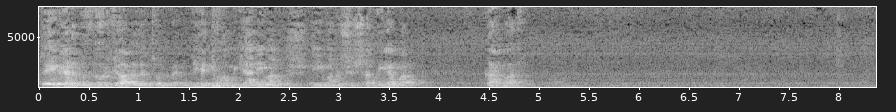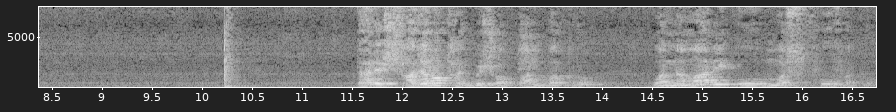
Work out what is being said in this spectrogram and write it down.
তো এখানে তো ধৈর্য হারালে চলবে যেহেতু আমি জানি মানুষ, এই মানুষের সাথেই আমার কারবার। তাহলে সাজানো থাকবে সব পানপাত্র। ওয়া নামারিকু মসফুফাতুন।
